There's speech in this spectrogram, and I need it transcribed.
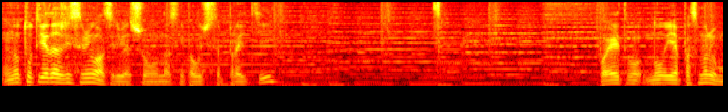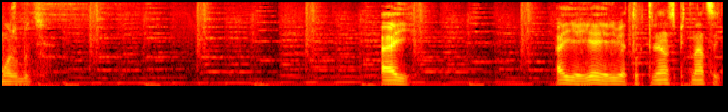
Ну, тут я даже не сомневался, ребят, что у нас не получится пройти. Поэтому, ну, я посмотрю, может быть... Ай. Ай-яй-яй, ребят, только 13-15.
